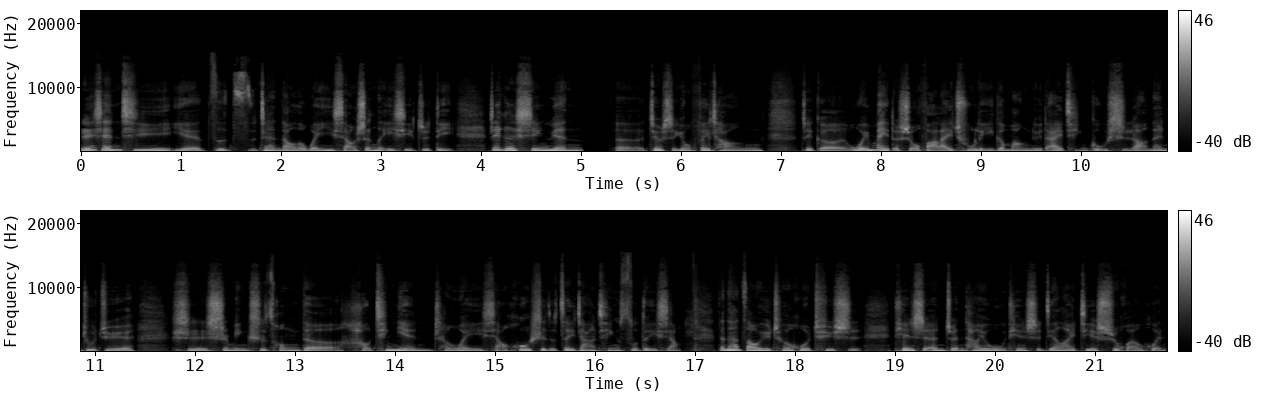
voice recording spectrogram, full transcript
任贤齐也自此站到了文艺小生的一席之地。这个《心愿》。呃，就是用非常这个唯美的手法来处理一个盲女的爱情故事啊。男主角是失明失聪的好青年，成为小护士的最佳倾诉对象，但他遭遇车祸去世。天使恩准他有五天时间来借尸还魂，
